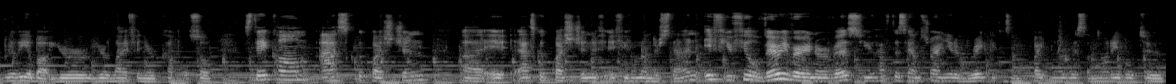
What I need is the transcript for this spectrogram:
really about your, your life and your couple. So stay calm, ask the question, uh, ask a question if, if you don't understand. If you feel very, very nervous, you have to say, I'm sorry, I need a break because I'm quite nervous, I'm not able to,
